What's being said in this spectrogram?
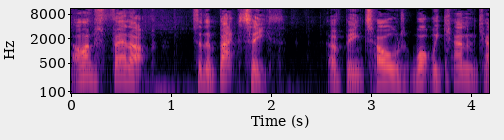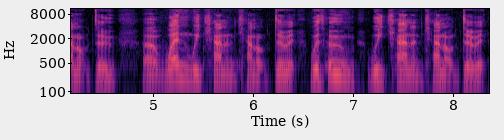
I'm fed up to the back teeth of being told what we can and cannot do, uh, when we can and cannot do it, with whom we can and cannot do it,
